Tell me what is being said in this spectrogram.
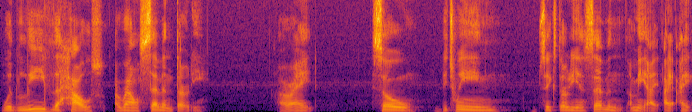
would leave the house around seven thirty. All right, so between six thirty and seven, I mean, I, I, I,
